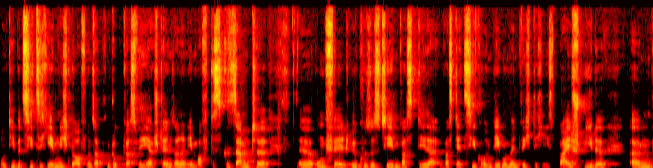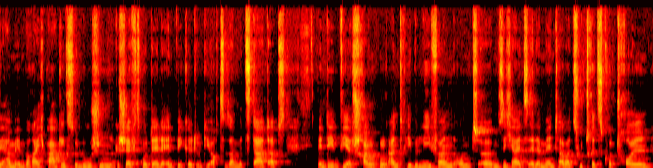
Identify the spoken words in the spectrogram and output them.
Und die bezieht sich eben nicht nur auf unser Produkt, was wir herstellen, sondern eben auf das gesamte äh, Umfeld, Ökosystem, was der, was der Zielgruppe in dem Moment wichtig ist. Beispiele, ähm, wir haben im Bereich Parking Solution Geschäftsmodelle entwickelt und die auch zusammen mit Startups, in denen wir Schranken, Antriebe liefern und ähm, Sicherheitselemente, aber Zutrittskontrollen,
